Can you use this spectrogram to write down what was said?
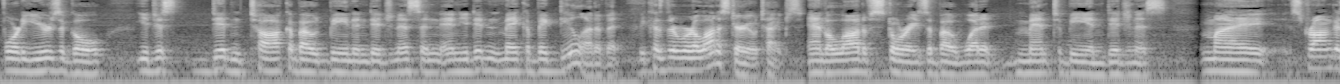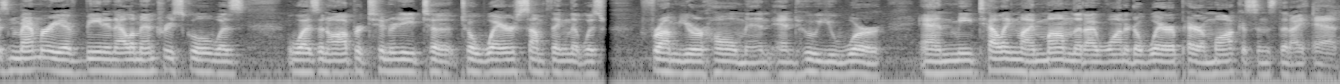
40 years ago, you just didn't talk about being indigenous and, and you didn't make a big deal out of it because there were a lot of stereotypes and a lot of stories about what it meant to be indigenous. My strongest memory of being in elementary school was was an opportunity to, to wear something that was from your home and, and who you were. and me telling my mom that I wanted to wear a pair of moccasins that I had.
